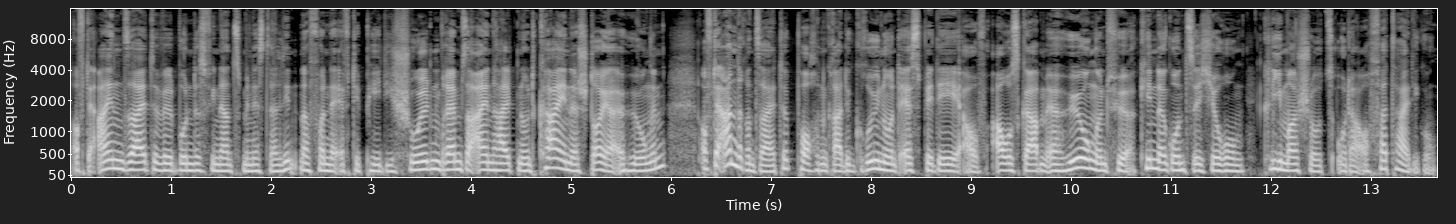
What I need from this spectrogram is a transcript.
Auf der einen Seite will Bundesfinanzminister Lindner von der FDP die Schuldenbremse einhalten und keine Steuererhöhungen. Auf der anderen Seite pochen gerade Grüne und SPD auf Ausgabenerhöhungen für Kindergrundsicherung, Klimaschutz oder auch Verteidigung.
